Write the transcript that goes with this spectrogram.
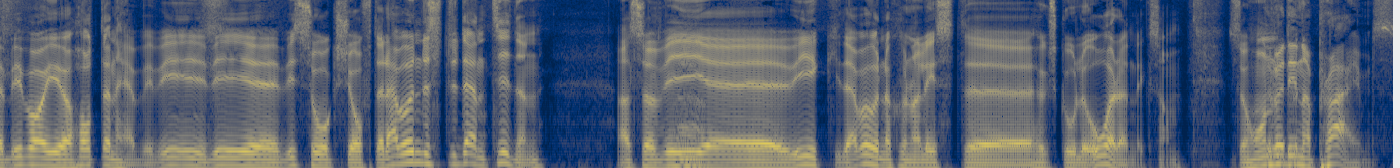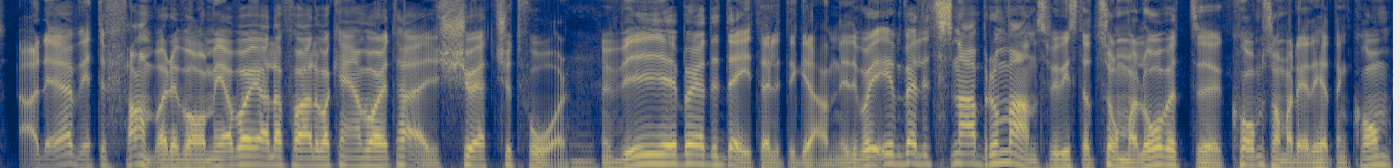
eh, vi var ju hot and heavy. Vi, vi, eh, vi sågs ju ofta. Det här var under studenttiden. Alltså vi, eh, vi gick, det var under journalisthögskoleåren liksom. Så hon, Det var dina primes. Ja, det, jag vet inte fan vad det var, men jag var i alla fall, vad kan jag ha varit här, 21-22 år. Mm. Vi började dejta lite grann. Det var en väldigt snabb romans. Vi visste att sommarlovet eh, kom, sommarledigheten kom,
